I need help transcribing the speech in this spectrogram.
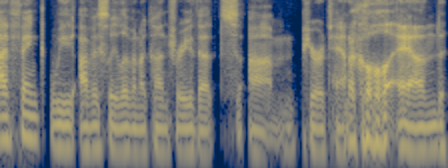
I think we obviously live in a country that's um puritanical and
